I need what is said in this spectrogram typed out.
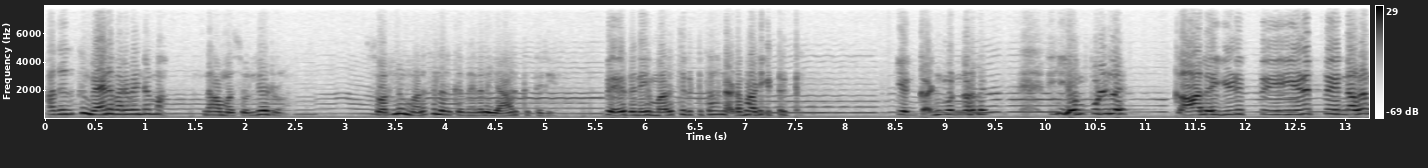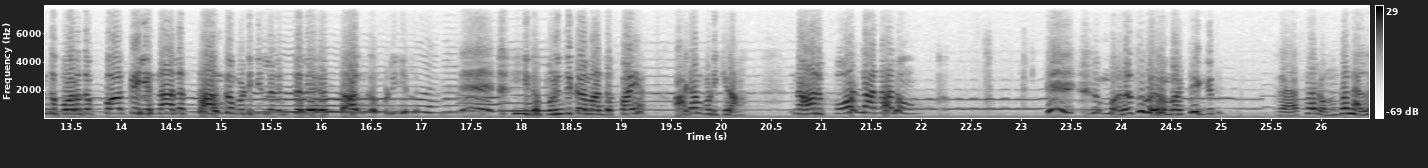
அது எதுக்கு வேலை வர வேண்டாமா? நாம சொல்லிடுறோம். சொர்ணம் மனசுல இருக்க வேதனை யாருக்கு தெரியும்? வேதனையை மறைச்சுக்கிட்டு தான் நடமாடிக்கிட்டு இருக்கேன். என் கண் முன்னால என் புள்ள காலை இழுத்து இழுத்து நகர்ந்து போறத பார்க்க என்னால தாங்க முடியல அஞ்சலே தாங்க முடியல. இத புரிஞ்சுக்காம அந்த பையன் அடம் பிடிக்கிறான். நாலு போடலான்னாலும் மனசு வர மாட்டேங்குது. ராசா ரொம்ப நல்ல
